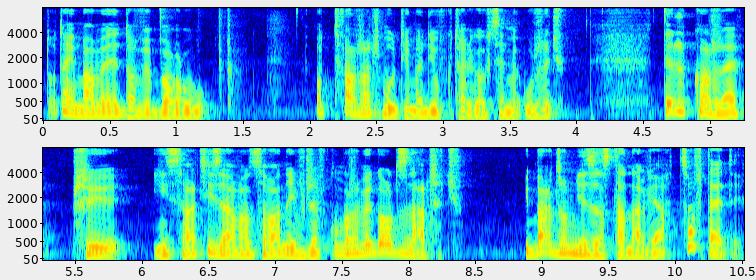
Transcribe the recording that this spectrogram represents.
tutaj mamy do wyboru odtwarzacz multimediów, którego chcemy użyć, tylko że przy instalacji zaawansowanej w drzewku możemy go odznaczyć. I bardzo mnie zastanawia, co wtedy.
